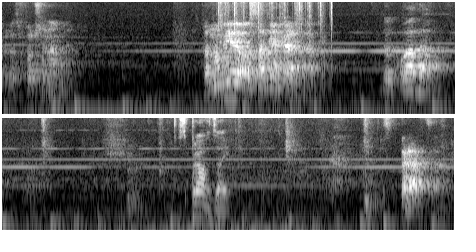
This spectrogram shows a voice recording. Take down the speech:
Rozpoczynamy. Panowie, ostatnia karta. Dokłada. Sprawdzaj. Sprawdzam.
